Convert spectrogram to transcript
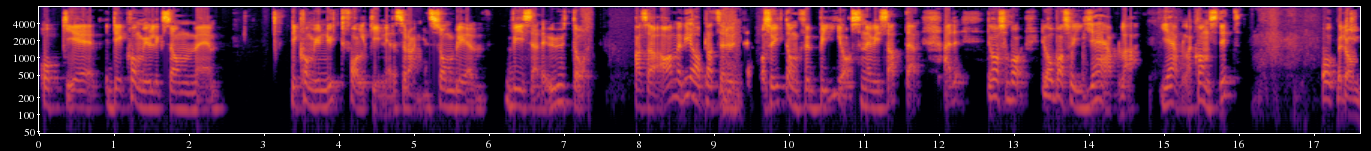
och eh, det kom ju liksom eh, Det kom ju nytt folk in i restaurangen som blev visade ut då. Alltså, ja men vi har platser ute. Och så gick de förbi oss när vi satt där. Det, var så bara, det var bara så jävla, jävla konstigt. Och, Men de,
